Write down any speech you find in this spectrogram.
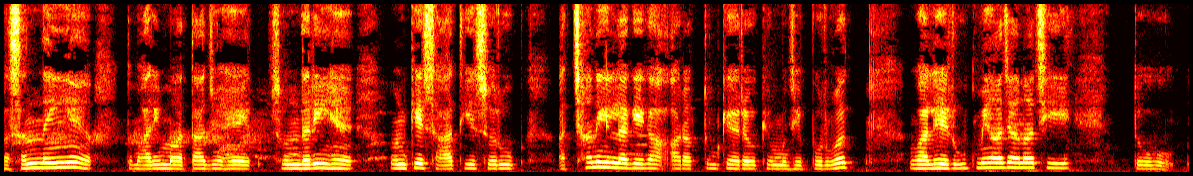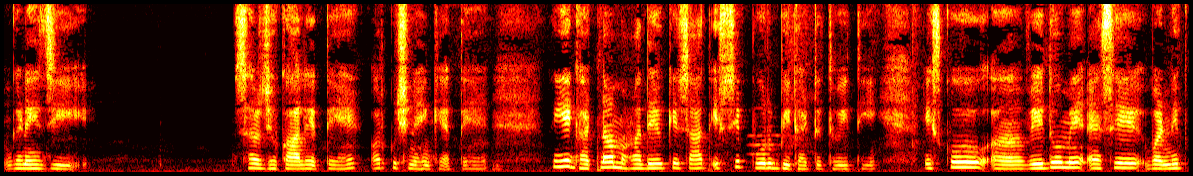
पसंद नहीं है। तुम्हारी माता जो है, सुंदरी हैं, उनके साथ ये स्वरूप अच्छा नहीं लगेगा और अब तुम कह रहे हो कि मुझे पूर्वत वाले रूप में आ जाना चाहिए। तो गणेश जी सर झुका लेते हैं और कुछ नहीं कहते हैं। ये घटना महादेव के साथ इससे पूर्व भी घटित हुई थी। इसको वेदों में ऐसे वर्णित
